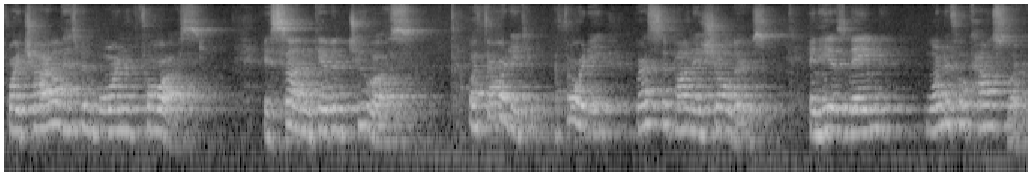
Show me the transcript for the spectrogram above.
For a child has been born for us, a son given to us. Authority, authority rests upon his shoulders, and he is named Wonderful Counselor,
